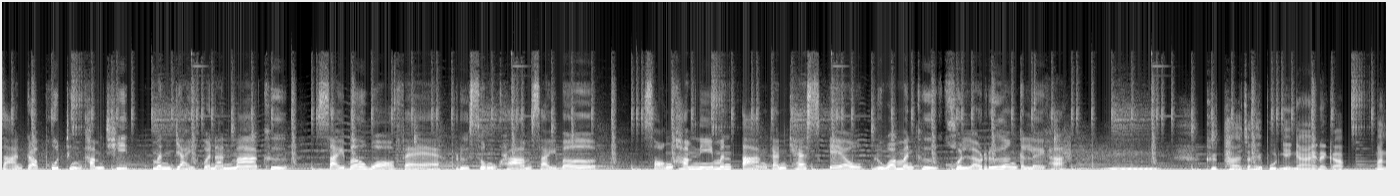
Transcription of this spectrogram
สารกลับพูดถึงคำที่มันใหญ่กว่านั้นมากคือ cyber warfare หรือสงครามไซเบอร์สองคำนี้มันต่างกันแค่สเกลหรือว่ามันคือคนละเรื่องกันเลยคะอืมคือถ้าจะให้พูดง่าย ๆนะครับ มัน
